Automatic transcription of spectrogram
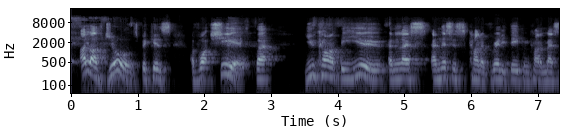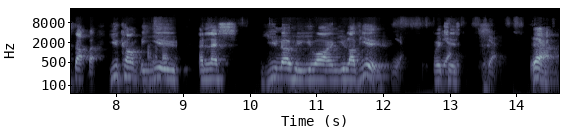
I love Jules because of what she is, but you can't be you unless and this is kind of really deep and kind of messed up, but you can't be you unless you know who you are and you love you. Yes. Which is yeah yeah,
